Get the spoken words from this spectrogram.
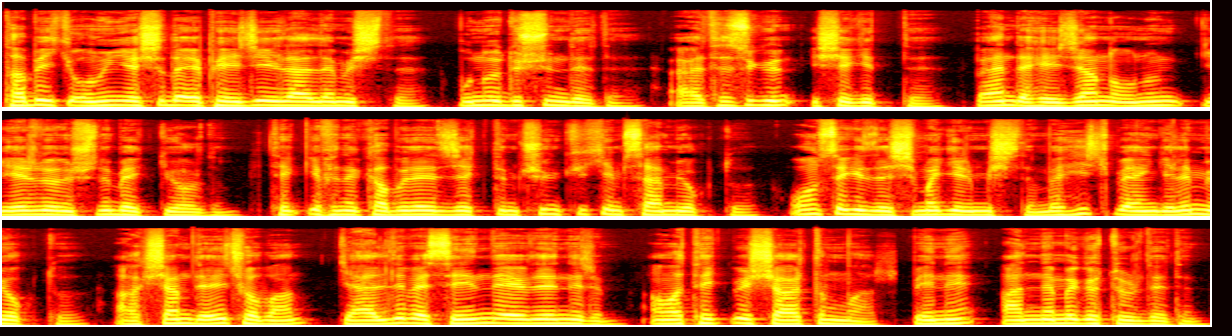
Tabii ki onun yaşı da epeyce ilerlemişti. Bunu düşün dedi. Ertesi gün işe gitti. Ben de heyecanla onun geri dönüşünü bekliyordum. Teklifini kabul edecektim çünkü kimsem yoktu. 18 yaşıma girmiştim ve hiçbir engelim yoktu. Akşam deli çoban geldi ve seninle evlenirim ama tek bir şartım var. Beni anneme götür dedim.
